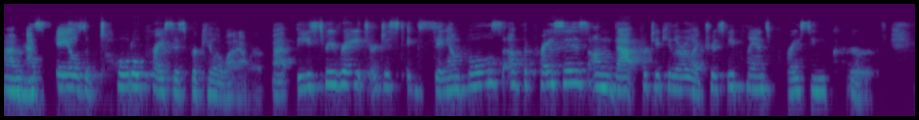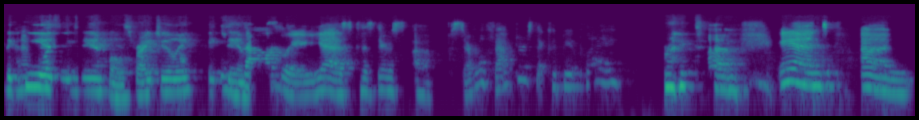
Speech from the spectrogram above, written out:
um, mm-hmm. as scales of total prices per kilowatt hour. But these three rates are just examples of the prices on that particular electricity plan's pricing curve. The key is examples, right, Julie? Examples. Exactly, yes, because there's uh, several factors that could be at play. Right. Um, and um,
